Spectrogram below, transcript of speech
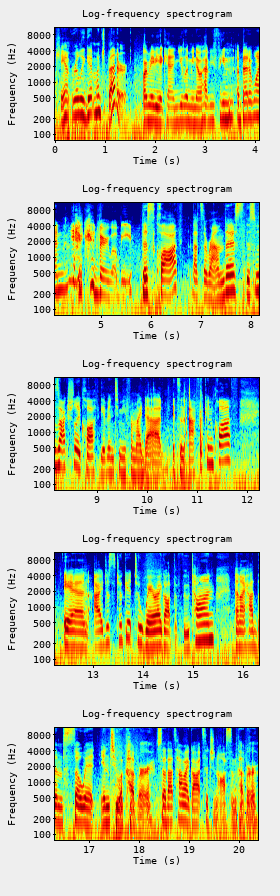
can't really get much better. Or maybe it can, you let me know. Have you seen a better one? it could very well be. This cloth that's around this, this was actually a cloth given to me from my dad. It's an African cloth and I just took it to where I got the futon and I had them sew it into a cover. So that's how I got such an awesome cover.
